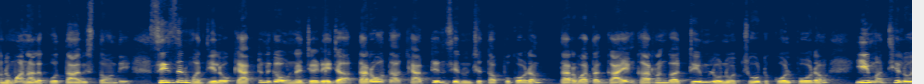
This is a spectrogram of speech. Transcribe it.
అనుమానాలకు తావిస్తోంది. సీజన్ మధ్యలో కెప్టెన్గా ఉన్న జడేజా తర్వాత కెప్టెన్సీ నుంచి తప్పుకోవడం తర్వాత గాయం కారణంగా టీంలోనూ చోటు కోల్పోవడం ఈ మధ్యలో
